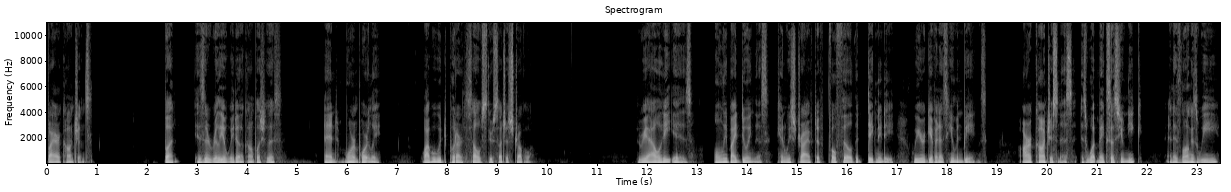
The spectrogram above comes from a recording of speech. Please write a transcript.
by our conscience. But is there really a way to accomplish this? And more importantly, why would we put ourselves through such a struggle? The reality is, only by doing this can we strive to fulfill the dignity we are given as human beings. Our consciousness is what makes us unique, and as long as we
